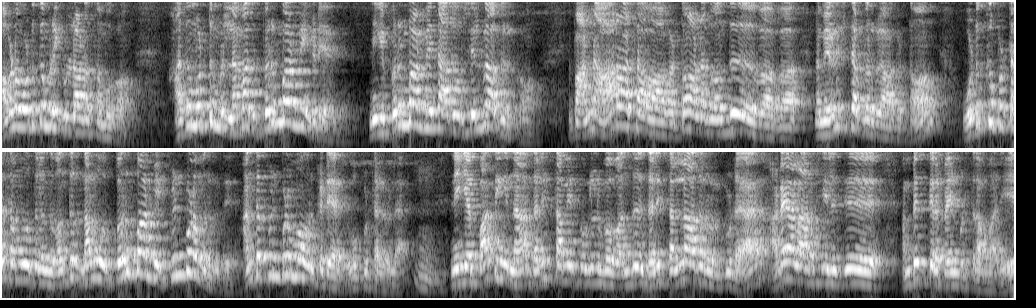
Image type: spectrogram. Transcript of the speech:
அவ்வளவு ஒடுக்குமுறைக்குள்ளான சமூகம். அது மட்டும் இல்லாம அது பெரும்பான்மையும் கிடையாது. நீங்க பெரும்பான்மை தான் அது ஒரு செல்வாக்கு இருக்கும். இப்ப அண்ணன் ஆராசாவாகட்டும் அல்லது வந்து நம்ம எழுச்சி தமிழர்கள் ஆகட்டும் ஒடுக்கப்பட்ட சமூகத்துல இருந்து வந்திருந்தாலும் ஒரு பெரும்பான்மை பின்புலம் இருக்குது. அந்த பின்புலம் அவர் கிடையாது ஒப்பீட்டளவுல. நீங்க பாத்தீங்கன்னா தலித் அமைப்புகள் இப்ப வந்து தலித் அல்லாதவர்கள் கூட அடையாள அரசியலுக்கு அம்பேத்கரை பயன்படுத்துற மாதிரி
